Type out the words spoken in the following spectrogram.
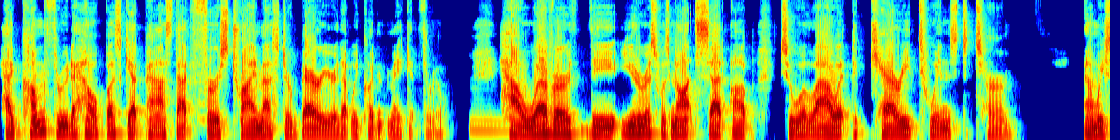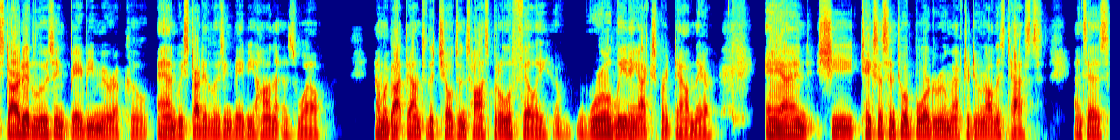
had come through to help us get past that first trimester barrier that we couldn't make it through. Mm. However, the uterus was not set up to allow it to carry twins to term. And we started losing baby Miracle and we started losing baby Hana as well and we got down to the Children's Hospital of Philly, a world leading expert down there. And she takes us into a boardroom after doing all this tests and says,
